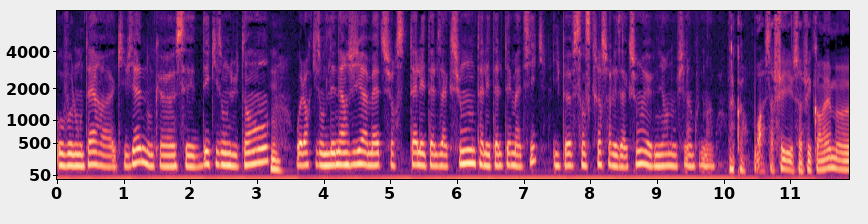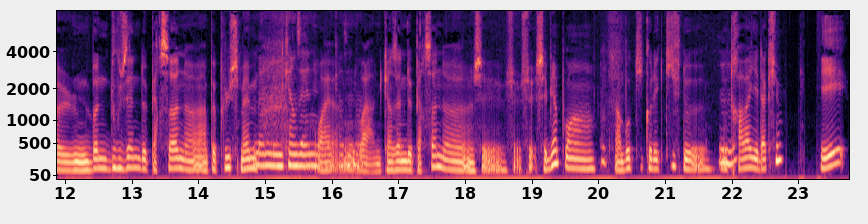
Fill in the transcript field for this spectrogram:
aux volontaires euh, qui viennent. Donc euh, c'est dès qu'ils ont du temps hmm. ou alors qu'ils ont de l'énergie à mettre sur telle et telle action, telle et telle thématique, ils peuvent s'inscrire sur les actions et venir nous filer un coup de main. D'accord. Bon, ça fait ça fait quand même une bonne douzaine de personnes, un peu plus même. Même une quinzaine. ouais, une quinzaine, voilà, une quinzaine de personnes. c'est bien pour un, un beau petit collectif de, de mhm. travail et d'action. Et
